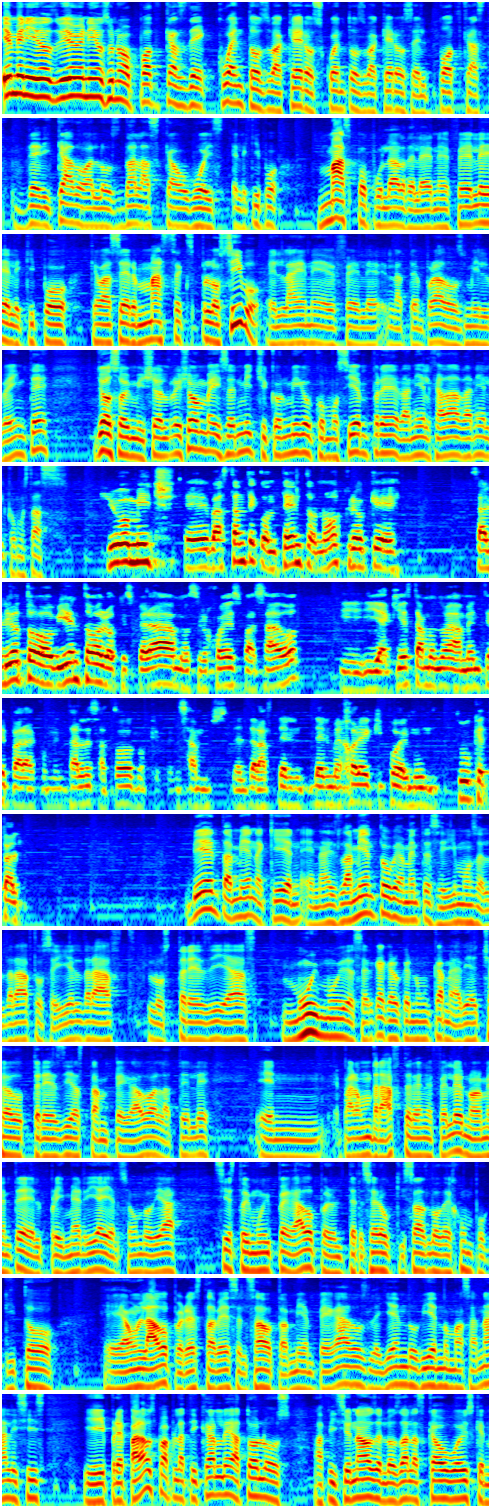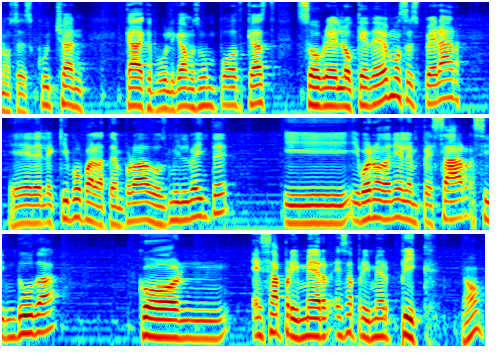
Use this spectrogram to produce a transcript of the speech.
Bienvenidos, bienvenidos a un nuevo podcast de Cuentos Vaqueros. Cuentos Vaqueros, el podcast dedicado a los Dallas Cowboys, el equipo más popular de la NFL, el equipo que va a ser más explosivo en la NFL en la temporada 2020. Yo soy Michelle Richon, Mason Mitch y conmigo como siempre Daniel Jada. Daniel, ¿cómo estás? Hugo Mitch, eh, bastante contento, ¿no? Creo que salió todo bien, todo lo que esperábamos el jueves pasado. Y, aquí estamos nuevamente para comentarles a todos lo que pensamos del draft del, mejor equipo del mundo. ¿Tú qué tal? Bien, también aquí en, aislamiento, obviamente seguimos el draft o seguí el draft los tres días muy, muy de cerca. Creo que nunca me había echado tres días tan pegado a la tele en, para un draft de la NFL. Normalmente el primer día y el segundo día sí estoy muy pegado, pero el tercero quizás lo dejo un poquito eh, a un lado, pero esta vez el sábado también pegados, leyendo, viendo más análisis y preparados para platicarle a todos los aficionados de los Dallas Cowboys que nos escuchan cada que publicamos un podcast sobre lo que debemos esperar eh, del equipo para la temporada 2020. Y, bueno, Daniel, empezar sin duda con esa primer, esa primer pick, ¿no?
